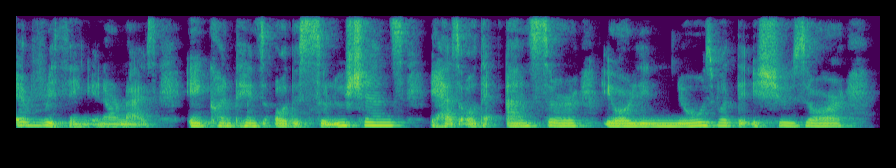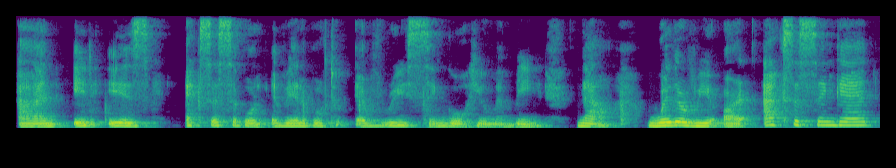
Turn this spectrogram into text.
everything in our lives. It contains all the solutions, it has all the answer, it already knows what the issues are, and it is accessible, available to every single human being. Now, whether we are accessing it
